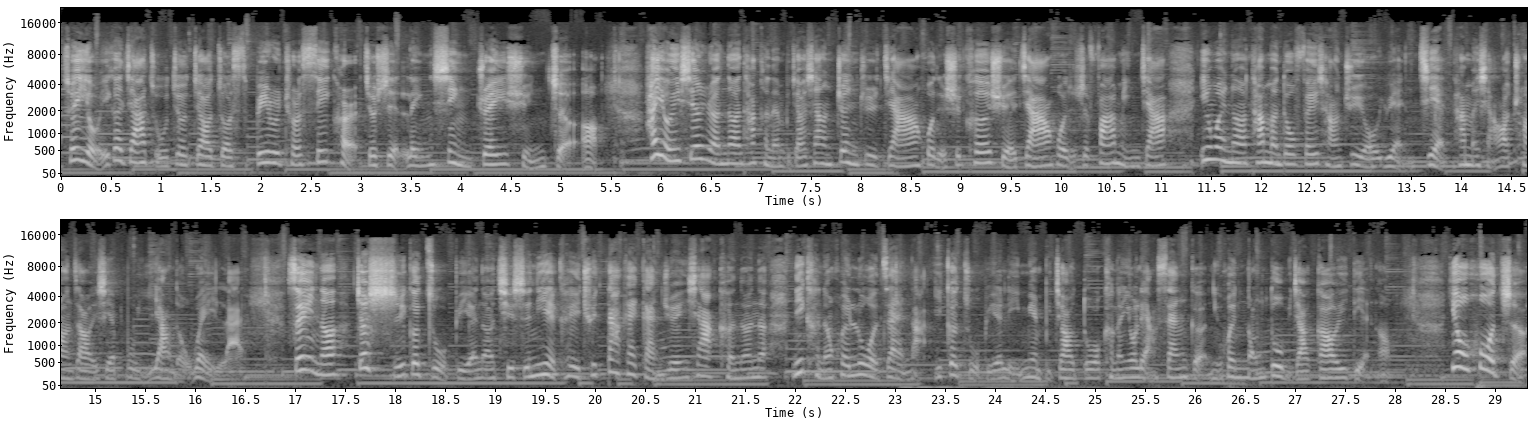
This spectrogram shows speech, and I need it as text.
所以有一个家族就叫做 spiritual seeker，就是灵性追寻。者啊，还有一些人呢，他可能比较像政治家，或者是科学家，或者是发明家，因为呢，他们都非常具有远见，他们想要创造一些不一样的未来。所以呢，这十个组别呢，其实你也可以去大概感觉一下，可能呢，你可能会落在哪一个组别里面比较多，可能有两三个，你会浓度比较高一点呢。又或者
